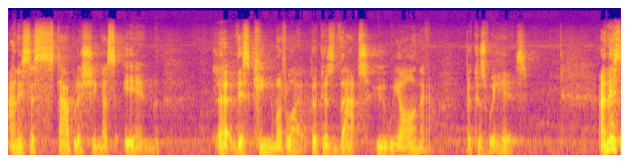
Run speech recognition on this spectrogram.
and is establishing us in uh, this kingdom of light because that's who we are now, because we're His. And this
